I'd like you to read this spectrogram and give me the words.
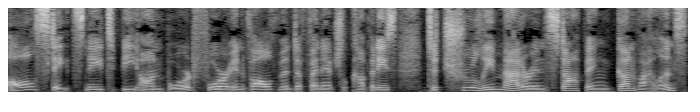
all states need to be on board for involvement of financial companies to truly matter in stopping gun violence.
